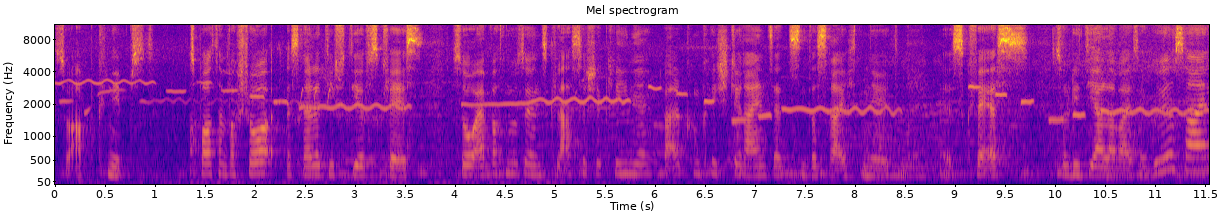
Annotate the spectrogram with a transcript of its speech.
so abknipst. Es braucht einfach schon ein relativ tiefes Gefäß. So einfach nur so ins klassische kleine Balkonkistchen reinsetzen, das reicht nicht. Das Gefäß soll idealerweise höher sein.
